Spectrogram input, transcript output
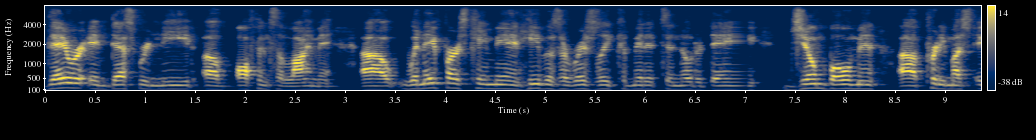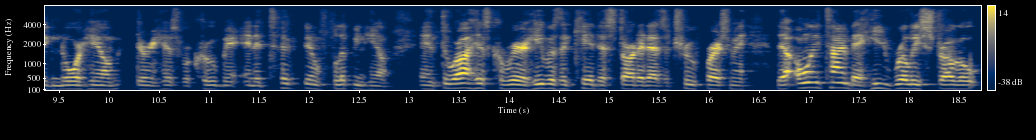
they were in desperate need of offensive linemen. Uh, when they first came in, he was originally committed to Notre Dame. Jim Bowman uh, pretty much ignored him during his recruitment, and it took them flipping him. And throughout his career, he was a kid that started as a true freshman. The only time that he really struggled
